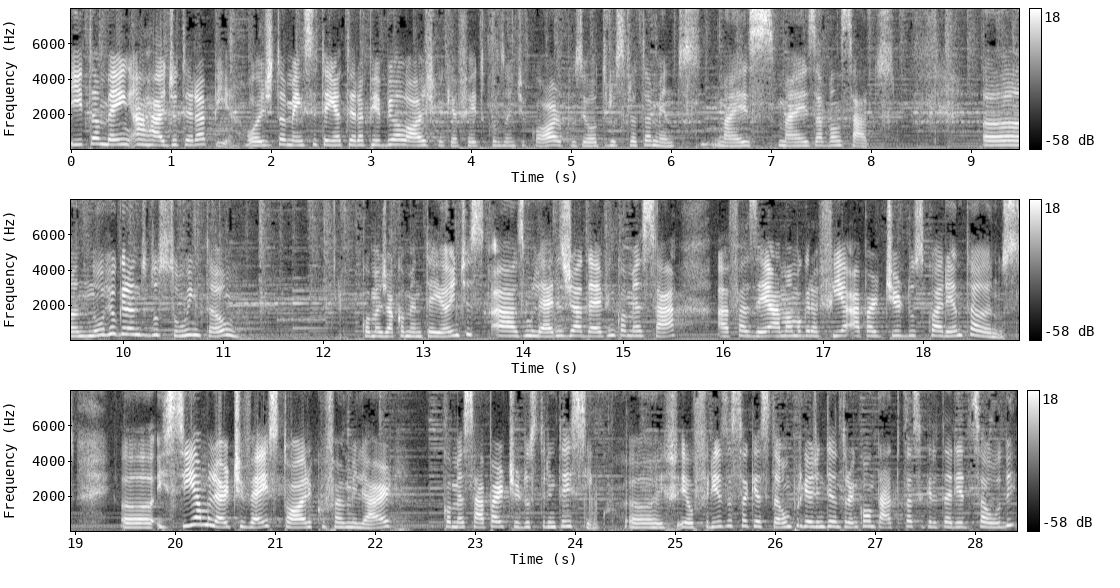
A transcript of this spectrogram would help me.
e também a radioterapia. Hoje também se tem a terapia biológica, que é feita com os anticorpos e outros tratamentos mais, mais avançados. Uh, no Rio Grande do Sul, então, como eu já comentei antes, as mulheres já devem começar a fazer a mamografia a partir dos 40 anos. Uh, e se a mulher tiver histórico familiar, começar a partir dos 35. Uh, ah, eu friso essa questão porque a gente entrou em contato com a Secretaria de Saúde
